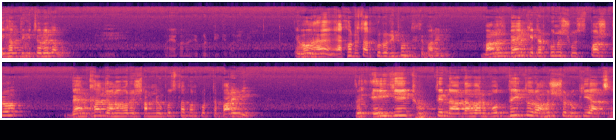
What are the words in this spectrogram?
এখান থেকে চলে গেল এখনও রিপোর্ট দিতে পারেনি এবং হ্যাঁ এখনও তার কোনো রিপোর্ট দিতে পারেনি। বাংলাদেশ ব্যাংক এটার কোনো সুস্পষ্ট ব্যাখ্যা জনগণের সামনে উপস্থাপন করতে পারেনি। তো এই যে ঢুকতে না দেওয়ার মধ্যেই তো রহস্য লুকিয়ে আছে।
